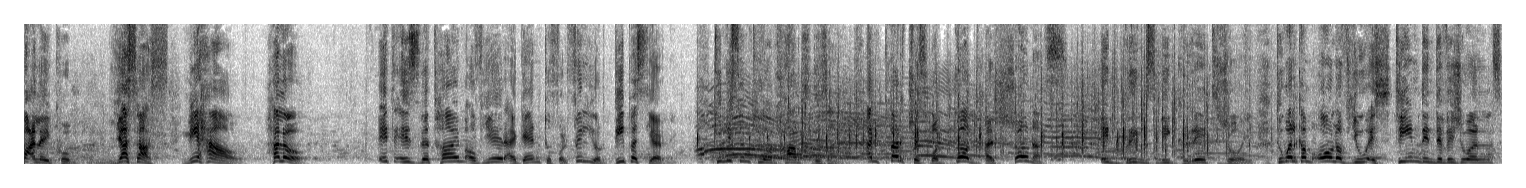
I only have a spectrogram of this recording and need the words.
Assalamu alaikum. Yasas. Ni hao. Hello. It is the time of year again to fulfill your deepest yearning, to listen to your heart's desire and purchase what God has shown us. It brings me great joy to welcome all of you esteemed individuals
